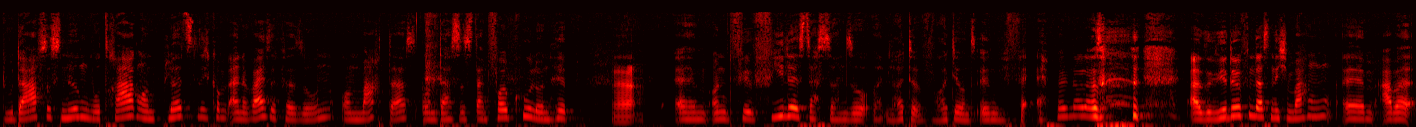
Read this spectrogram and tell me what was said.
du darfst es nirgendwo tragen und plötzlich kommt eine weiße Person und macht das und das ist dann voll cool und hip. Ja. Ähm, und für viele ist das dann so, Leute, wollt ihr uns irgendwie veräppeln oder so? Also wir dürfen das nicht machen, ähm, aber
